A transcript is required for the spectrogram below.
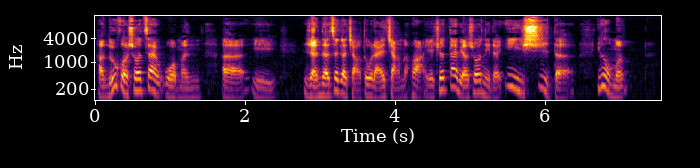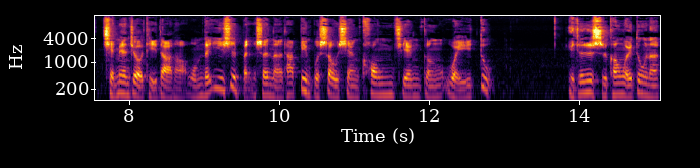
啊，如果说在我们呃以人的这个角度来讲的话，也就代表说你的意识的，因为我们前面就有提到哈，我们的意识本身呢，它并不受限空间跟维度。也就是时空维度呢，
